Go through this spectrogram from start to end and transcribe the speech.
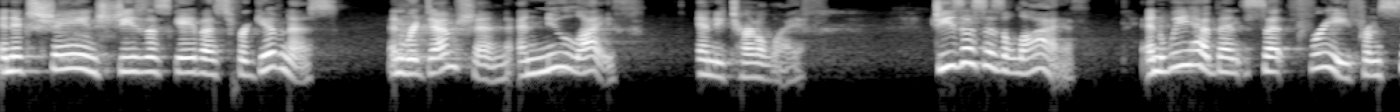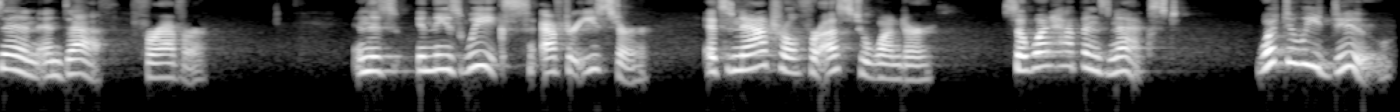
In exchange, Jesus gave us forgiveness and redemption and new life and eternal life. Jesus is alive, and we have been set free from sin and death forever. In, this, in these weeks after Easter, it's natural for us to wonder so, what happens next? What do we do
